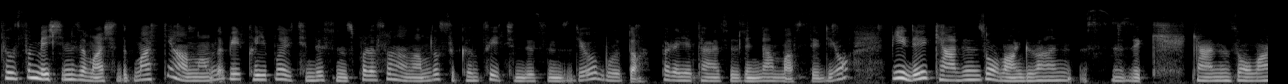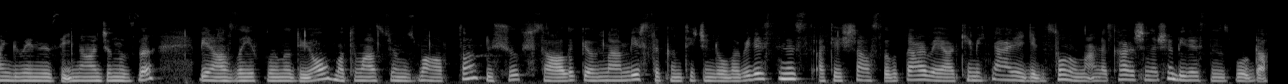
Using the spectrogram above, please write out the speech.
Tılsım beşimize başladık. Maddi anlamda bir kayıplar içindesiniz. Parasal anlamda sıkıntı içindesiniz diyor burada. Para yetersizliğinden bahsediyor. Bir de kendinize olan güvensizlik, kendinize olan güveninizi, inancınızı biraz zayıflığını diyor. Motivasyonunuz bu hafta düşük, sağlık yönden bir sıkıntı içinde olabilirsiniz. Ateşli hastalıklar veya kemiklerle ilgili sorunlarla karşılaşabilirsiniz burada.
